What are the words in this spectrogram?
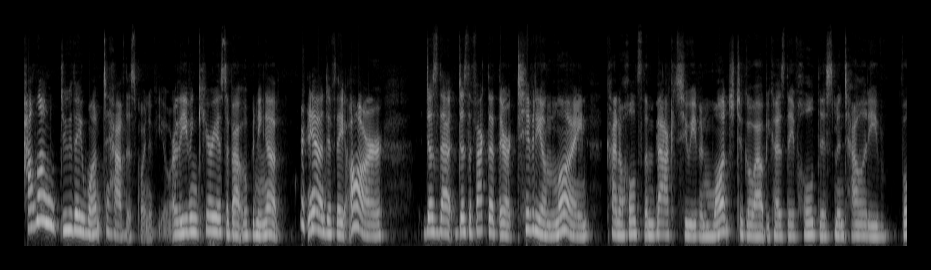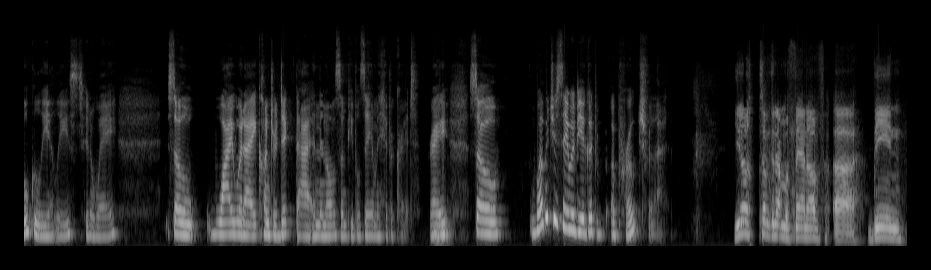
how long do they want to have this point of view? Are they even curious about opening up? And if they are does that does the fact that their activity online kind of holds them back to even want to go out because they've hold this mentality vocally at least in a way so why would i contradict that and then all of a sudden people say i'm a hypocrite right so what would you say would be a good approach for that You know, something I'm a fan of, uh, being,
